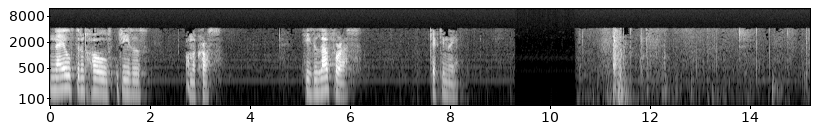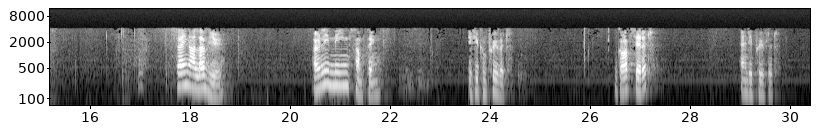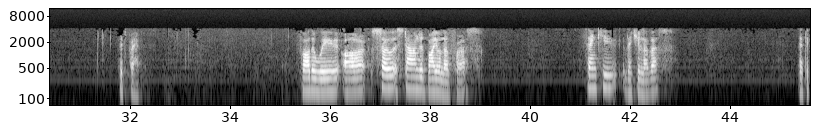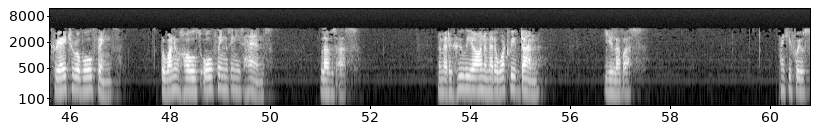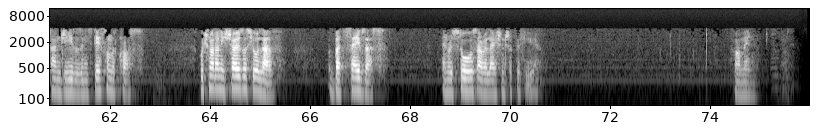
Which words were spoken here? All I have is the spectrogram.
Nails didn't hold Jesus on the cross. His love for us kept him there. Saying I love you only means something if you can prove it. God said it, and He proved it. Let's pray. Father, we are so astounded by your love for us. Thank you that you love us, that the Creator of all things, the one who holds all things in his hands, loves us. No matter who we are, no matter what we've done, you love us. Thank you for your Son Jesus and his death on the cross, which not only shows us your love, but saves us and restores our relationship with you. Amen.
